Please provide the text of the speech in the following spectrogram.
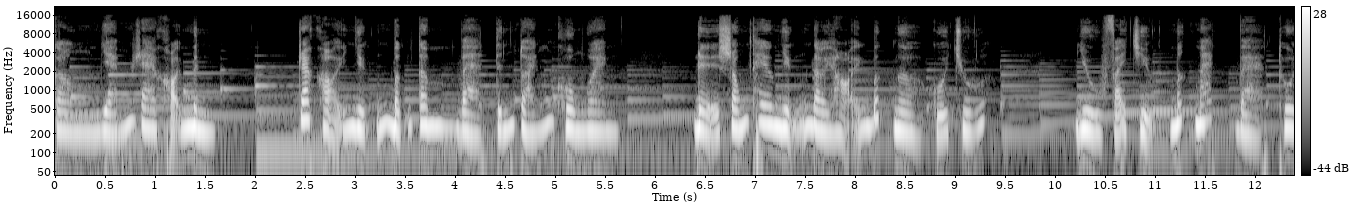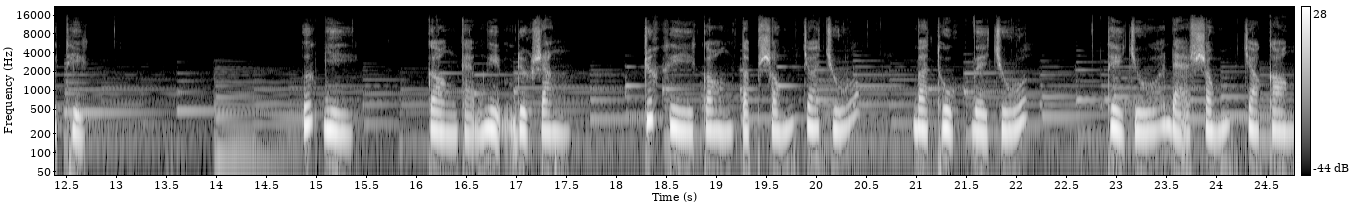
con dám ra khỏi mình ra khỏi những bận tâm và tính toán khôn ngoan, để sống theo những đòi hỏi bất ngờ của chúa, dù phải chịu mất mát và thua thiệt. Ước gì con cảm nghiệm được rằng, trước khi con tập sống cho chúa và thuộc về chúa, thì chúa đã sống cho con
